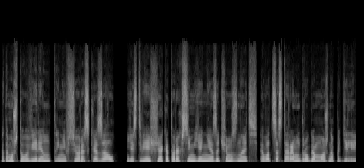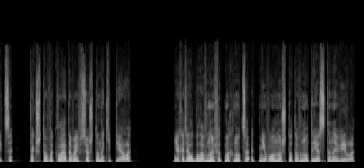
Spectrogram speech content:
«Потому что уверен, ты не все рассказал», Есть вещи, о которых семье незачем знать, а вот со старым другом можно поделиться. Так что выкладывай все, что накипело». Я хотел было вновь отмахнуться от него, но что-то внутри остановило.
